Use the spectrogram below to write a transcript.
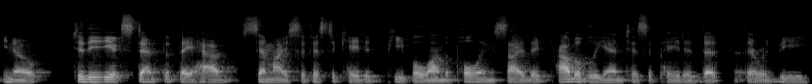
you know, to the extent that they have semi-sophisticated people on the polling side, they probably anticipated that there would be,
